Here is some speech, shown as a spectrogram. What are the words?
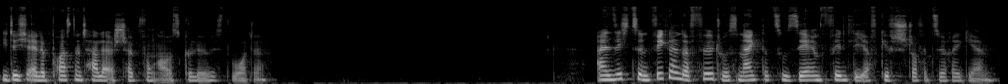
die durch eine postnatale Erschöpfung ausgelöst wurde. Ein sich zu entwickelnder Fötus neigt dazu, sehr empfindlich auf Giftstoffe zu reagieren.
